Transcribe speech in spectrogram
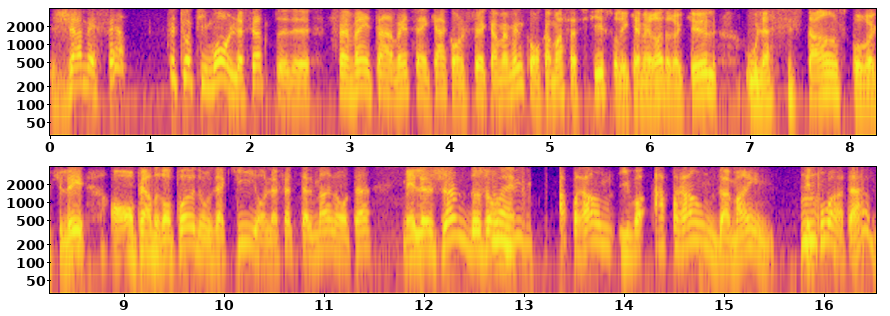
jamais fait sais, toi puis moi, on l'a fait, euh, ça fait 20 ans, 25 ans qu'on le fait. Quand même qu'on commence à se fier sur les caméras de recul ou l'assistance pour reculer, on, on perdra pas nos acquis. On l'a fait tellement longtemps. Mais le jeune d'aujourd'hui, apprendre, il va apprendre de même. C'est mm. épouvantable.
